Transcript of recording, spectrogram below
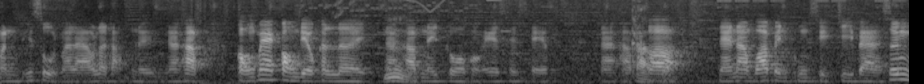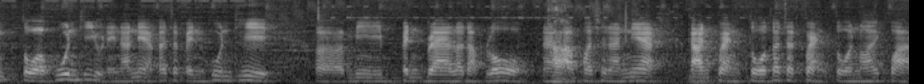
มันพิสูจน์มาแล้วระดับหนึ่งนะครับกองแม่กองเดียวกันเลยนะครับในตัวของ SSF นะครับครับ ก็แนะนำว่าเป็นกรุงศรี G Brand ซึ่งตัวหุ้นที่อยู่ในนั้นเนี่ยก็จะเป็นหุ้นที่เอ่อมีเป็นแบรนด์ระดับโลกนะคครัรับบเพราะฉะนั้นเนี่ยการแกว่งตัวก็จะแกว่งตัวน้อยกว่า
